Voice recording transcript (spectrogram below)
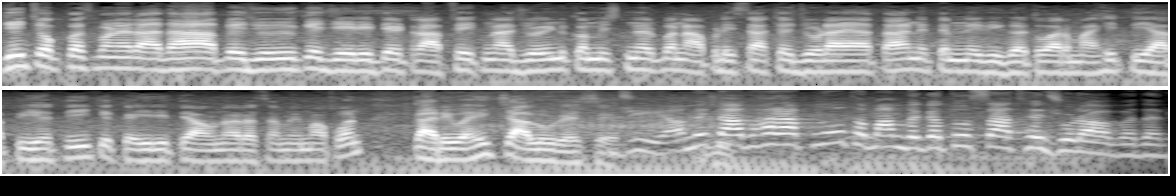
જી ચોક્કસપણે રાધા આપે જોયું કે જે રીતે ટ્રાફિકના જોઈન્ટ કમિશનર પણ આપણી સાથે જોડાયા હતા અને તેમને વિગતવાર માહિતી આપી હતી કે કઈ રીતે આવનારા સમયમાં પણ કાર્યવાહી ચાલુ રહેશે. જી, અમિત, આભાર આપનો. તમામ વિગતો સાથે જોડાવા બદલ.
